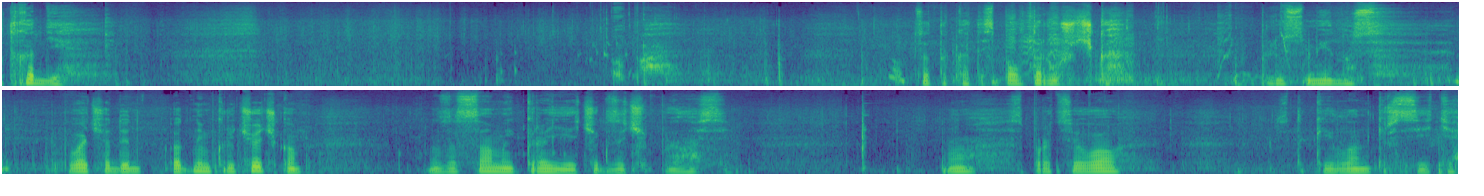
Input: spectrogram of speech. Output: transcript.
Подходи. Опа. Ну, це така десь полторушечка. Плюс-мінус. Бач, один, одним крючочком за самий краєчок зачепилась. О, спрацював ось такий ланкер сіті.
